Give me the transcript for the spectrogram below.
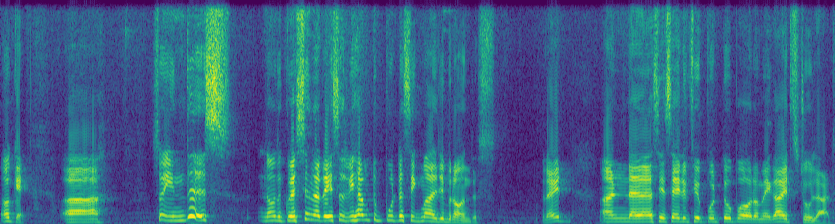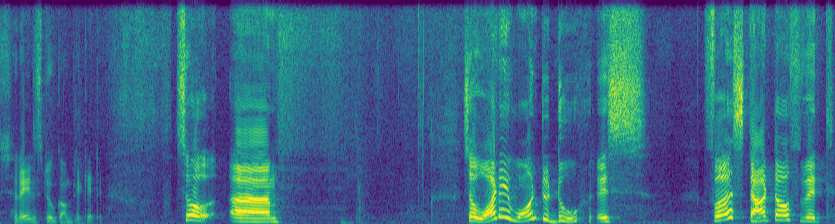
Okay. Uh, so, in this now the question arises we have to put a sigma algebra on this right and uh, as I said if you put 2 power omega it is too large right it is too complicated. So, um, so what I want to do is first start off with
